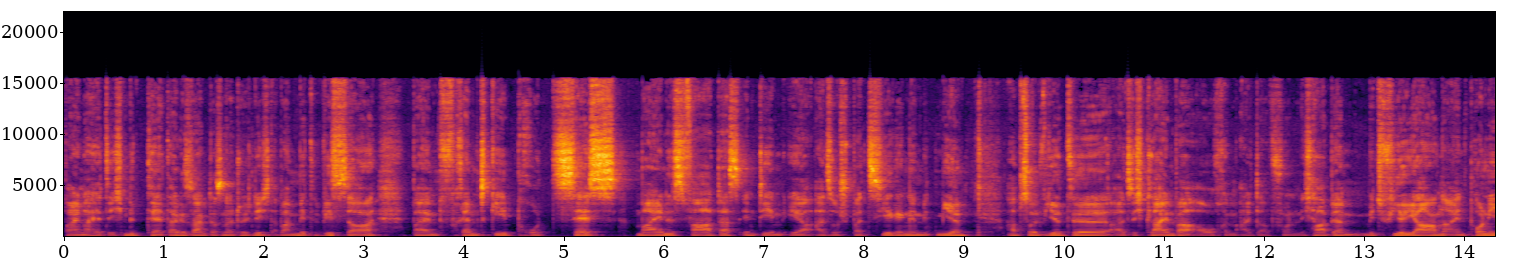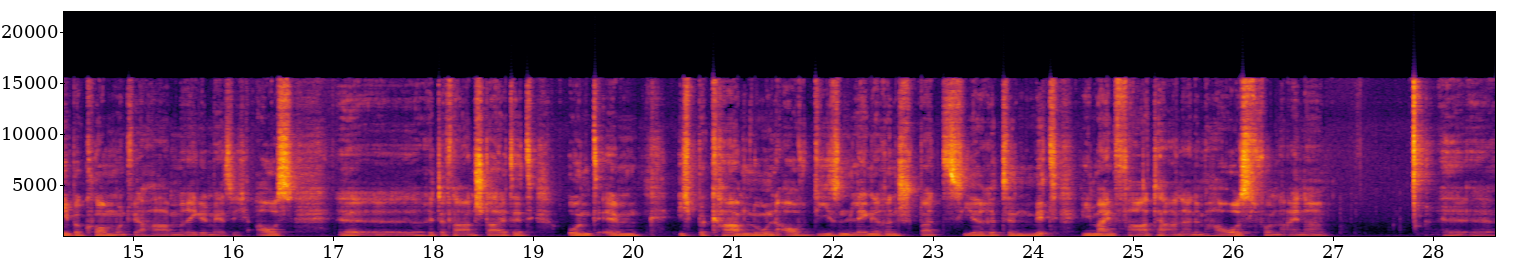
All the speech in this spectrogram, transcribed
beinahe hätte ich Mittäter gesagt, das natürlich nicht, aber Mitwisser beim Fremdgehprozess meines Vaters, in dem er also Spaziergänge mit mir absolvierte, als ich klein war, auch im Alter von. Ich habe ja mit vier Jahren ein Pony bekommen und wir haben regelmäßig Ausritte äh, veranstaltet. Und ähm, ich bekam nun auf diesen längeren Spazierritten mit, wie mein Vater an einem Haus von einer äh, äh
